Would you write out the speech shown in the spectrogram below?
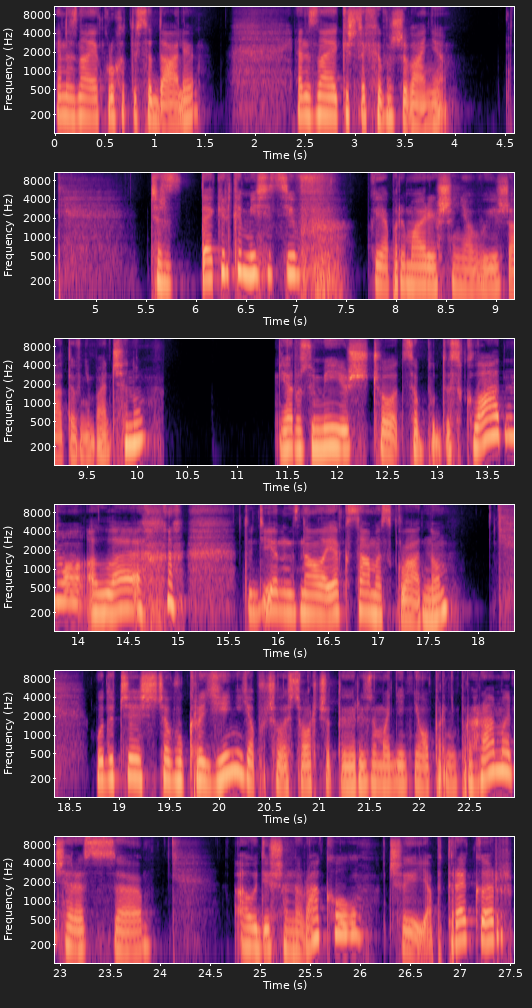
я не знаю, як рухатися далі. Я не знаю, які шляхи виживання. Через декілька місяців я приймаю рішення виїжджати в Німеччину. Я розумію, що це буде складно, але тоді я не знала, як саме складно. Будучи ще в Україні, я почала сорчити різноманітні оперні програми через е, Audition Oracle чи Яптрекер.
